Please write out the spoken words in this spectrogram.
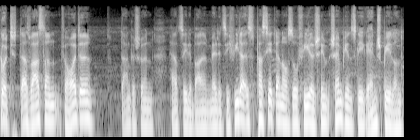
Gut, das war's dann für heute. Dankeschön. Herz, Seele, Ball meldet sich wieder. Es passiert ja noch so viel. Champions League Endspiel und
